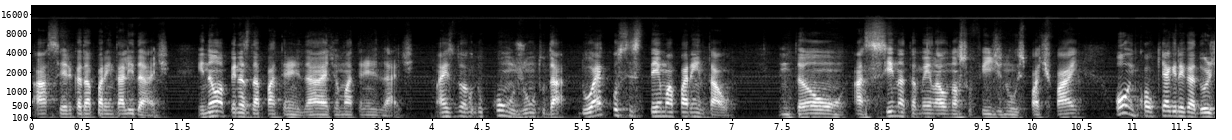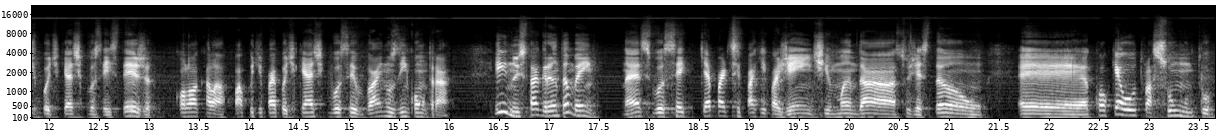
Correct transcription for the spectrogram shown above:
acerca da parentalidade. E não apenas da paternidade ou maternidade, mas do, do conjunto, da, do ecossistema parental. Então, assina também lá o nosso feed no Spotify ou em qualquer agregador de podcast que você esteja, coloca lá Papo de Pai Podcast que você vai nos encontrar. E no Instagram também, né? Se você quer participar aqui com a gente, mandar sugestão, é, qualquer outro assunto,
